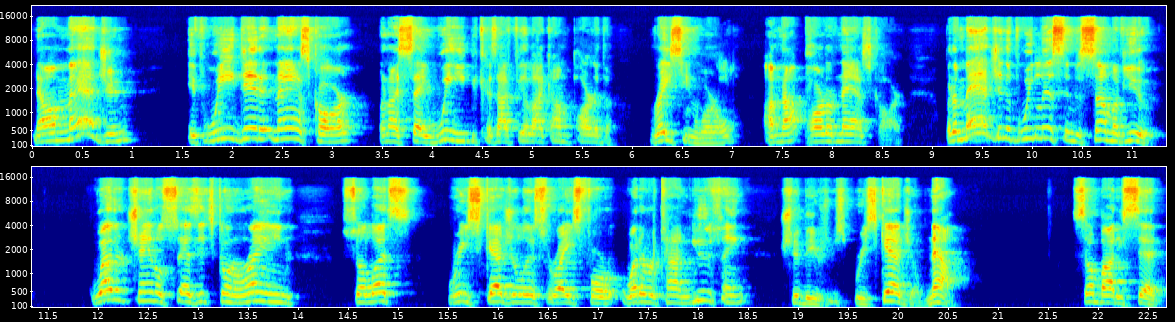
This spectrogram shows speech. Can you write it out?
Now imagine if we did at NASCAR, when I say we, because I feel like I'm part of the racing world, I'm not part of NASCAR. But imagine if we listen to some of you. Weather Channel says it's going to rain, so let's reschedule this race for whatever time you think should be rescheduled. Now, somebody said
